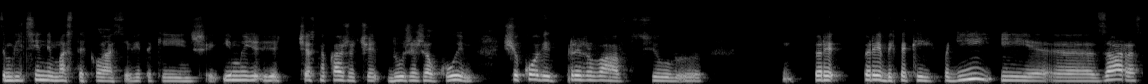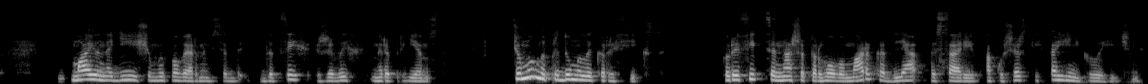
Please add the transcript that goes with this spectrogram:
симуляційних мастер-класів і таке інше. І ми, е, чесно кажучи, дуже жалкуємо, що ковід прервав цю е, перебіг таких подій, і е, зараз маю надію, що ми повернемося до цих живих мероприємств. Чому ми придумали Корефікс? Корефік це наша торгова марка для писарів акушерських та гінекологічних.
